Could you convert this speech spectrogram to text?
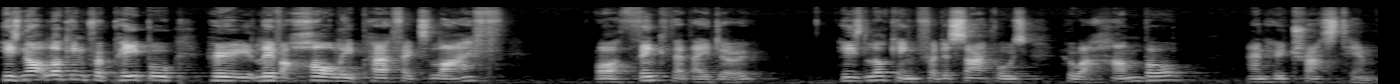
He's not looking for people who live a holy, perfect life or think that they do. He's looking for disciples who are humble and who trust him.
